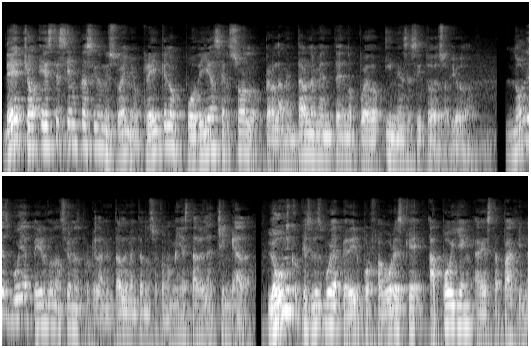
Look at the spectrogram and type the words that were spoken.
De hecho, este siempre ha sido mi sueño. Creí que lo podía hacer solo, pero lamentablemente no puedo y necesito de su ayuda. No les voy a pedir donaciones porque lamentablemente nuestra economía está de la chingada. Lo único que sí les voy a pedir, por favor, es que apoyen a esta página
